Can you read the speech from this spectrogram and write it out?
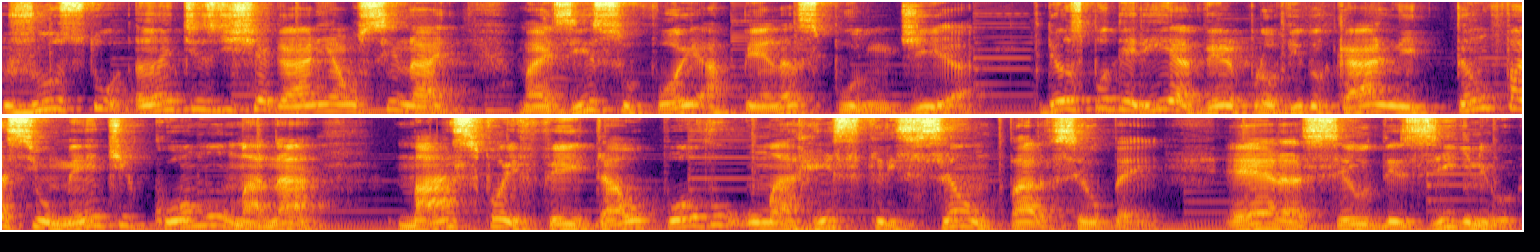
justo antes de chegarem ao Sinai, mas isso foi apenas por um dia. Deus poderia haver provido carne tão facilmente como o maná, mas foi feita ao povo uma restrição para seu bem. Era seu desígnio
